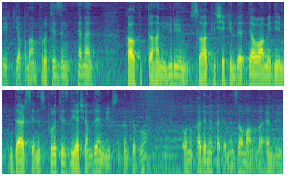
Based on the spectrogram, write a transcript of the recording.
ilk yapılan protezin hemen kalkıp da hani yürüyeyim sıhhatli şekilde devam edeyim derseniz protezli yaşamda en büyük sıkıntı bu. Onu kademe kademe zamanla en büyük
